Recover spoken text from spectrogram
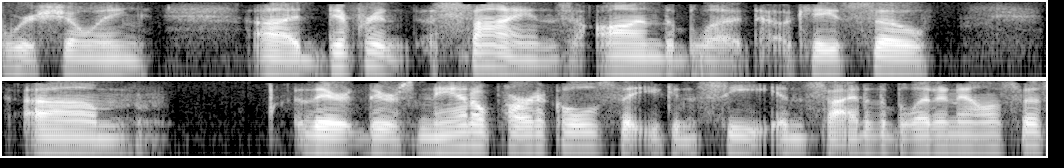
We're showing uh, different signs on the blood. Okay, so um, there there's nanoparticles that you can see inside of the blood analysis.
